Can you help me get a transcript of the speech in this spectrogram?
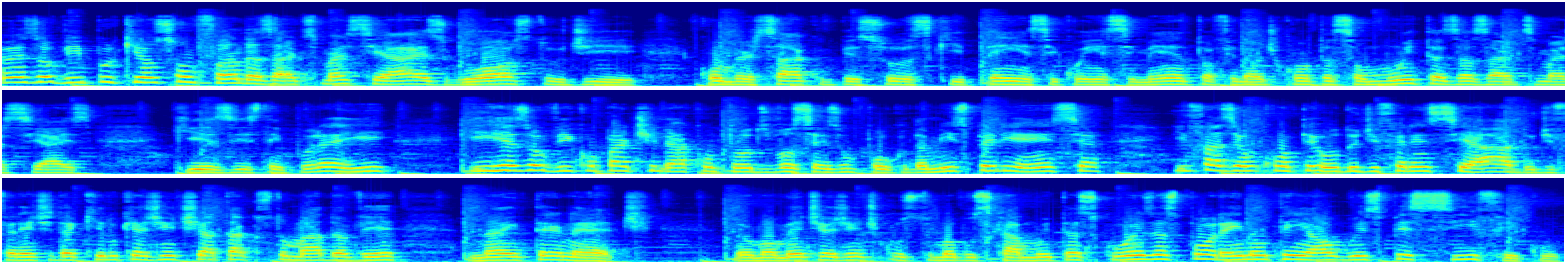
eu resolvi porque eu sou um fã das artes marciais, gosto de conversar com pessoas que têm esse conhecimento, afinal de contas, são muitas as artes marciais que existem por aí, e resolvi compartilhar com todos vocês um pouco da minha experiência e fazer um conteúdo diferenciado, diferente daquilo que a gente já está acostumado a ver na internet. Normalmente a gente costuma buscar muitas coisas, porém não tem algo específico.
